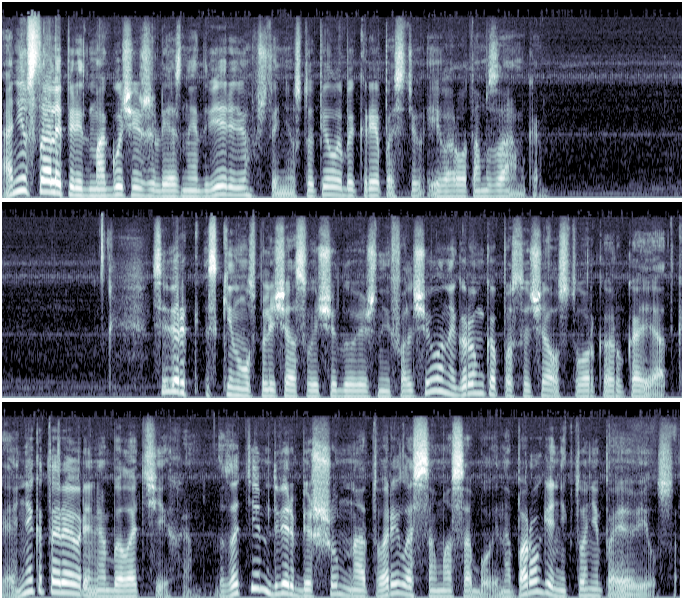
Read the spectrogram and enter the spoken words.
Они встали перед могучей железной дверью, что не уступило бы крепостью и воротам замка. Север скинул с плеча свой чудовищный фальшион и громко постучал створкой рукояткой. Некоторое время было тихо. Затем дверь бесшумно отворилась сама собой. На пороге никто не появился.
